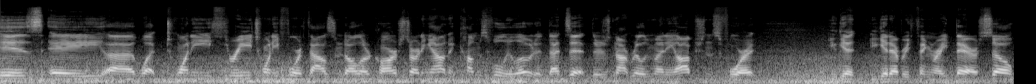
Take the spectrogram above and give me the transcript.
is a uh, what 23 24 thousand dollar car starting out and it comes fully loaded. That's it. There's not really many options for it. You get you get everything right there. So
